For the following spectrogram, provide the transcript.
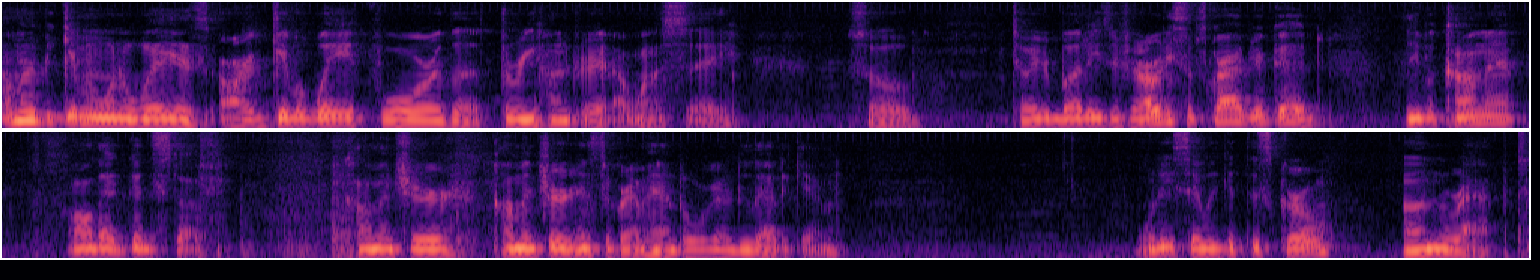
I'm gonna be giving one away as our giveaway for the 300. I want to say, so tell your buddies if you're already subscribed, you're good. Leave a comment, all that good stuff. Comment your comment your Instagram handle. We're gonna do that again. What do you say we get this girl unwrapped?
